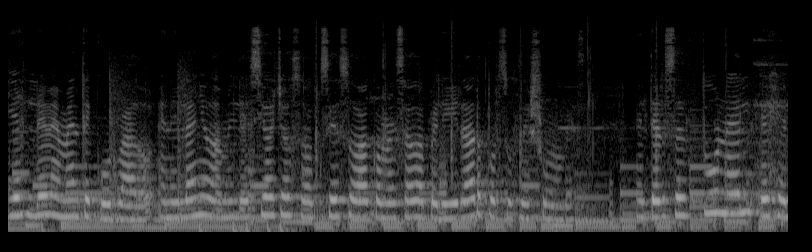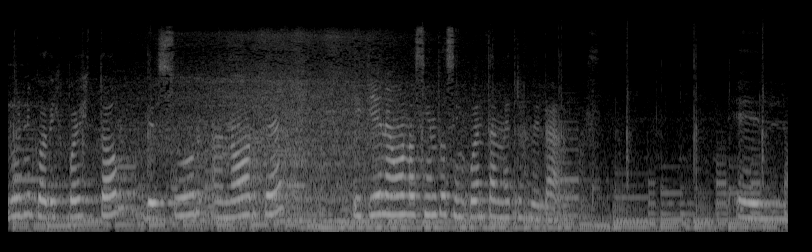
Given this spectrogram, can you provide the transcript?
y es levemente curvado. En el año 2018 su acceso ha comenzado a peligrar por sus derrumbes. El tercer túnel es el único dispuesto de sur a norte y tiene unos 150 metros de largo. El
